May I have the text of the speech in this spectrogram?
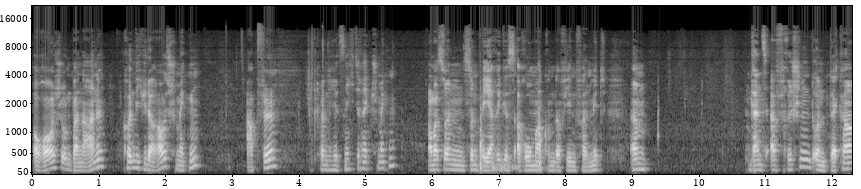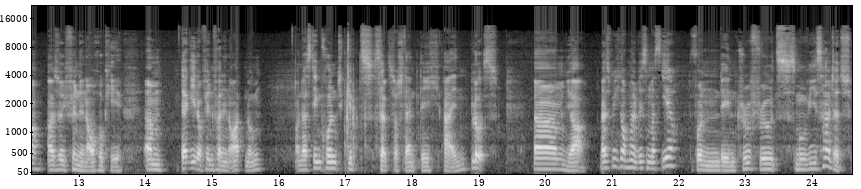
Orange und Banane, konnte ich wieder rausschmecken. Apfel konnte ich jetzt nicht direkt schmecken. Aber so ein, so ein bäriges Aroma kommt auf jeden Fall mit. Ähm, ganz erfrischend und lecker. Also ich finde ihn auch okay. Ähm, der geht auf jeden Fall in Ordnung. Und aus dem Grund gibt es selbstverständlich ein Plus. Ähm, ja, lasst mich doch mal wissen, was ihr von den True Fruits Smoothies haltet.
